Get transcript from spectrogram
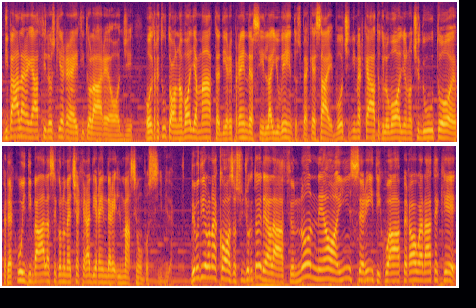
Dybala ragazzi lo schiererei titolare oggi. Oltretutto ha una voglia matta di riprendersi la Juventus perché sai, voci di mercato che lo vogliono ceduto, per cui Dybala secondo me cercherà di rendere il massimo possibile. Devo dire una cosa sui giocatori della Lazio, non ne ho inseriti qua, però guardate che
